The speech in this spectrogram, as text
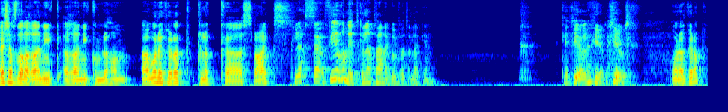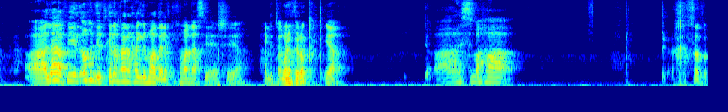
إيش أفضل اغانيك أغانيكم لهم؟ آه وأنا روك كلوك سترايكس ستار- في أغنية تكلمت عنها قبل فترة لكن كيف في أغنية رهيبة. وأنا روك آه لا في الأغنية تكلمت عنها الحلقة الماضية لكن كمان ناسي إيش هي؟ حقت وين كروك؟ yeah آه اسمها صبر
